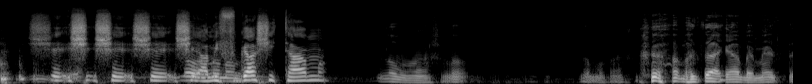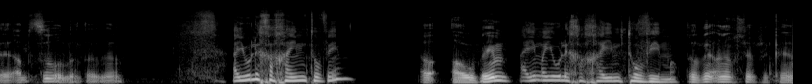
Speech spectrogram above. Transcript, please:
לא, לא, שהמפגש איתם... לא ממש, לא. לא ממש. אבל זה היה באמת אה, אבסורד, אתה יודע. היו לך חיים טובים? אהובים? האם היו לך חיים טובים? טובים, אני חושב שכן.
